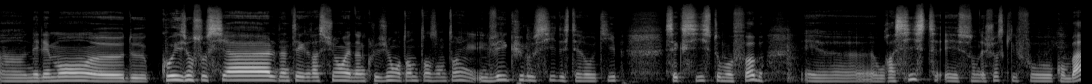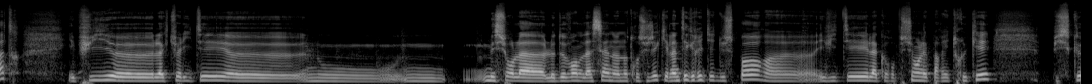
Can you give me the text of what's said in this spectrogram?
un élément euh, de cohésion sociale, d'intégration et d'inclusion. Autant de temps en temps, il véhicule aussi des stéréotypes sexistes, homophobes et, euh, ou racistes, et ce sont des choses qu'il faut combattre. Et puis, euh, l'actualité nous, met sur le devant de la scène un autre sujet qui est l'intégrité du sport, éviter la corruption, les paris truqués, puisque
